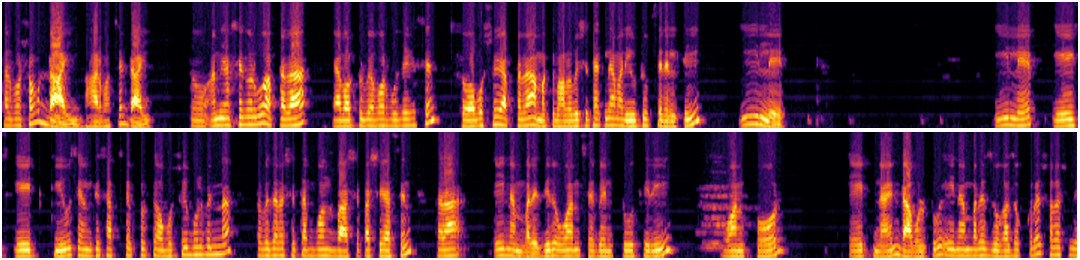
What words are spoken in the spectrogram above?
তারপর সব ডাই। ভার হচ্ছে ডাই। তো আমি আশা করব আপনারা অ্যাবাউট টুর ব্যবহার বুঝে গেছেন। তো অবশ্যই আপনারা আমাকে ভালোবেসে থাকলে আমার ইউটিউব চ্যানেলটি ইলেপ ইলেপ এইচ এইট কিউ চ্যানেলটি সাবস্ক্রাইব করতে অবশ্যই ভুলবেন না। তবে যারা সেতাবগঞ্জ বা আশেপাশে আছেন, তারা এই নাম্বারে zero one seven two three one four eight nine double two এই নাম্বারে যোগাযোগ করে সরাসরি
